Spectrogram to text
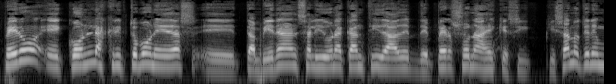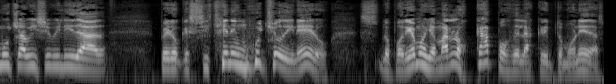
Pero eh, con las criptomonedas también han salido una cantidad de, de personajes que si, quizás no tienen mucha visibilidad, pero que sí tienen mucho dinero. Los podríamos llamar los capos de las criptomonedas.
